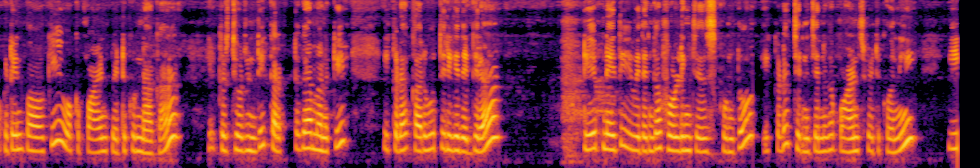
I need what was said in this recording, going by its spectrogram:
ఒకటిని పావుకి ఒక పాయింట్ పెట్టుకున్నాక ఇక్కడ చూడండి కరెక్ట్గా మనకి ఇక్కడ కరువు తిరిగి దగ్గర టేప్ని అయితే ఈ విధంగా ఫోల్డింగ్ చేసుకుంటూ ఇక్కడ చిన్న చిన్నగా పాయింట్స్ పెట్టుకొని ఈ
